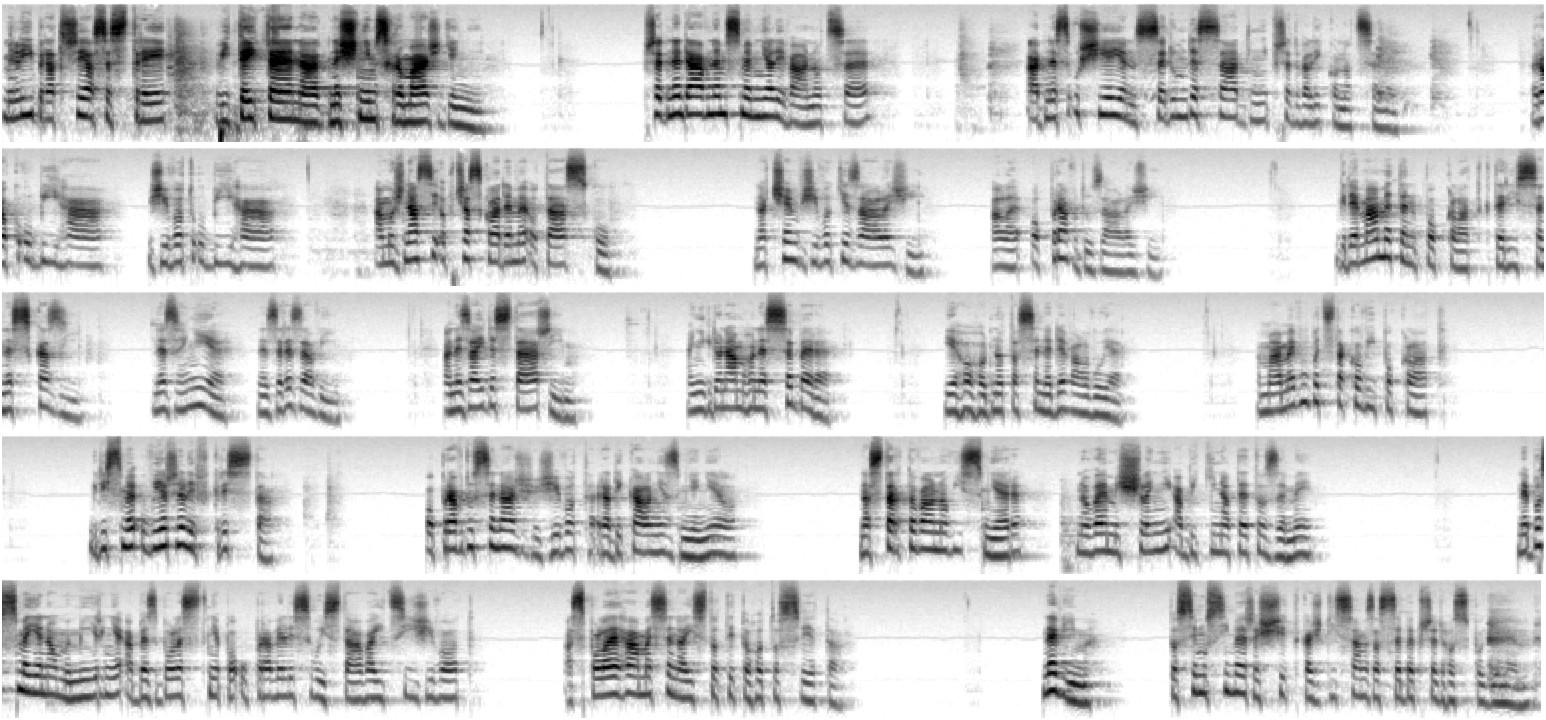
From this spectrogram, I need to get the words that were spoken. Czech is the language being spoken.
Milí bratři a sestry, vítejte na dnešním schromáždění. Přednedávnem jsme měli Vánoce a dnes už je jen 70 dní před Velikonocemi. Rok ubíhá, život ubíhá a možná si občas klademe otázku, na čem v životě záleží, ale opravdu záleží. Kde máme ten poklad, který se neskazí, nezhnije, nezrezaví a nezajde stářím a nikdo nám ho nesebere, jeho hodnota se nedevalvuje. A máme vůbec takový poklad? Když jsme uvěřili v Krista, opravdu se náš život radikálně změnil. Nastartoval nový směr, nové myšlení a bytí na této zemi? Nebo jsme jenom mírně a bezbolestně poupravili svůj stávající život a spoléháme se na jistoty tohoto světa? Nevím, to si musíme řešit každý sám za sebe před hospodinem.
